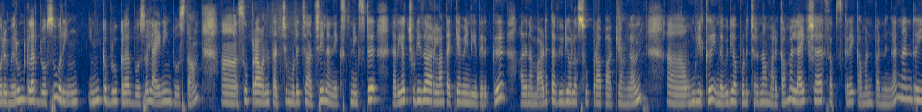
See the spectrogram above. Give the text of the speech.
ஒரு மெரூன் கலர் ப்ளவுஸும் ஒரு ink ink blue colour blouse lining blouse தான். சூப்பராக வந்து தைச்சி முடிச்சாச்சு. நான் நெக்ஸ்ட் நெக்ஸ்ட்டு நிறைய சுடிதார்லாம் தைக்க வேண்டியது இருக்குது அதை நம்ம அடுத்த வீடியோவில் சூப்பராக பார்க்கலாங்க. உங்களுக்கு இந்த வீடியோ பிடிச்சிருந்தா மறக்காமல் லைக் ஷேர் சப்ஸ்கிரைப் கமெண்ட் பண்ணுங்கள் நன்றி.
